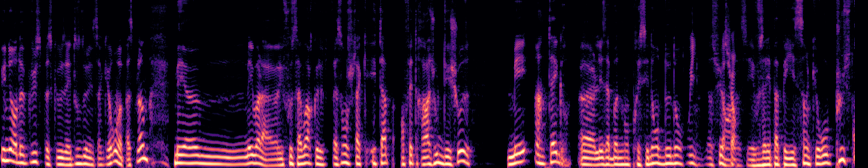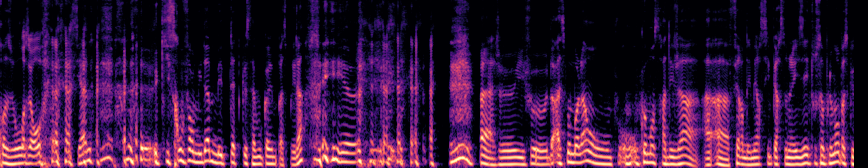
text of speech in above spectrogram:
Une heure de plus parce que vous avez tous donné 5 euros, on va pas se plaindre. Mais, euh, mais voilà, il faut savoir que de toute façon, chaque étape, en fait, rajoute des choses, mais intègre euh, les abonnements précédents dedans. Oui, bien sûr. bien hein, vous n'allez pas payer 5 euros plus 3 euros 3 euros. spécial, qui seront formidables, mais peut-être que ça vaut quand même pas ce prix-là. Et, euh, voilà, je, il faut, à ce moment-là, on, on commencera déjà à, à faire des merci personnalisés, tout simplement parce que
